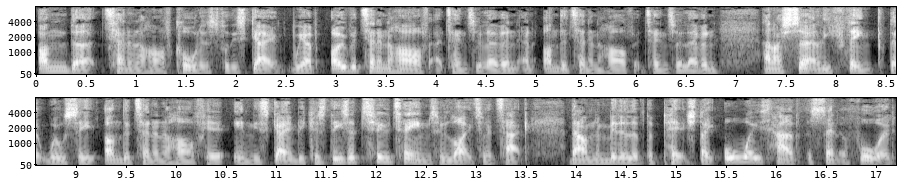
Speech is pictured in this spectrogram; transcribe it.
under 10 and a half corners for this game. We have over 10 and a half at 10 to 11 and under 10 and a half at 10 to 11. And I certainly think that we'll see under 10 and a half here in this game because these are two teams who like to attack down the middle of the pitch. They always have a centre forward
